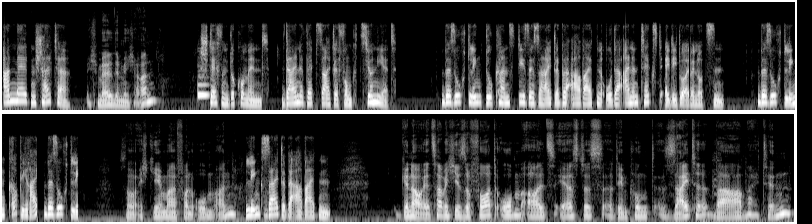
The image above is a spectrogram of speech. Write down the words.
Anmelden Schalter. Ich melde mich an. Steffen Dokument. Deine Webseite funktioniert. Besucht Link. Du kannst diese Seite bearbeiten oder einen Texteditor benutzen. Besucht Link Copyright. Besucht Link. So, ich gehe mal von oben an. Link Seite bearbeiten. Genau, jetzt habe ich hier sofort oben als erstes äh, den Punkt Seite bearbeiten.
